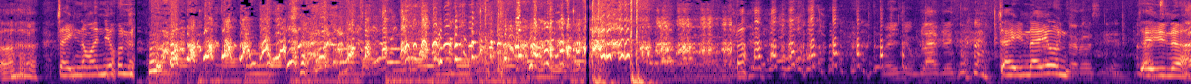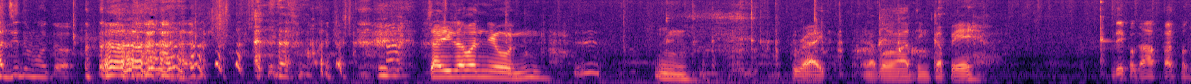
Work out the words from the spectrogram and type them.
Ah, China naman. May isang vlogger dyan. China Rusi eh. China. Haji Dumuto. China naman 'yun. Hmm. Right. Ano po ang ating kape? Hindi, pag-apat, pag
